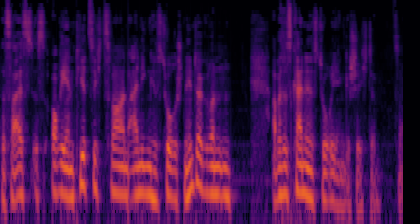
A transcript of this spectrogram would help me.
Das heißt, es orientiert sich zwar an einigen historischen Hintergründen, aber es ist keine Historiengeschichte. So.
